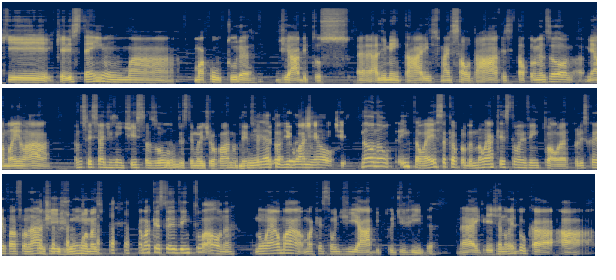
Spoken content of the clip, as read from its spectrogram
que, que eles têm uma, uma cultura de hábitos é, alimentares mais saudáveis e tal. Pelo menos eu, minha mãe lá, eu não sei se é Adventistas ou. Testemunho de Jeová, não tenho certeza. Eu acho que é Adventista. Não, não, então, é esse que é o problema. Não é a questão eventual, é por isso que eu já tava falando, ah, jejum, mas é uma questão eventual, né? Não é uma, uma questão de hábito de vida. Né? A igreja não educa a,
